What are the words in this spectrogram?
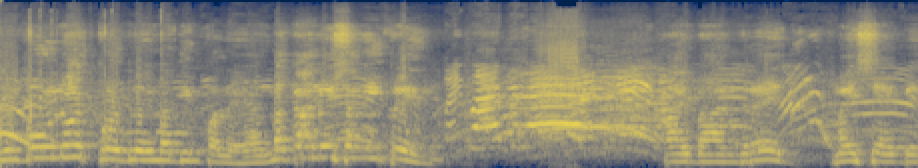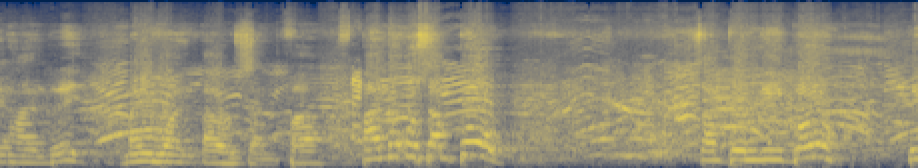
Yung bunot, problema din pala yan. Magkano isang ipin? 500, may 700, may 1,000 pa. Paano ko 10? 10,000? 7,000,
